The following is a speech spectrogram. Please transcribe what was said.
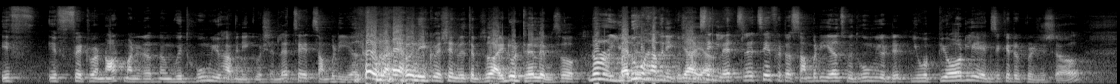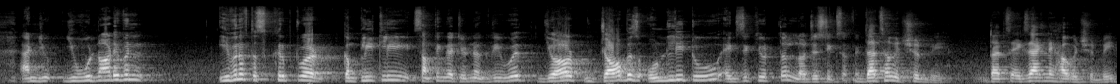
if if it were not Mani Ratnam with whom you have an equation, let's say it's somebody else. I have an equation with him, so I do tell him. So No, no, you do have an equation. Yeah, I'm yeah. saying let's let's say if it was somebody else with whom you did you were purely executive producer, and you you would not even even if the script were completely something that you didn't agree with, your job is only to execute the logistics of it. That's how it should be. That's exactly how it should be.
